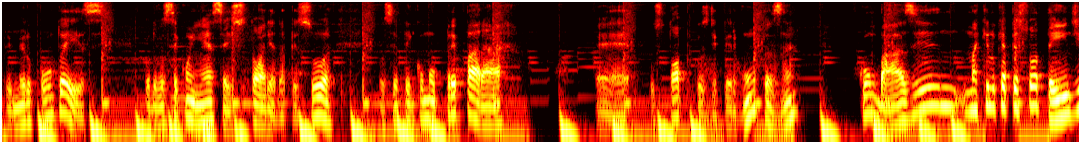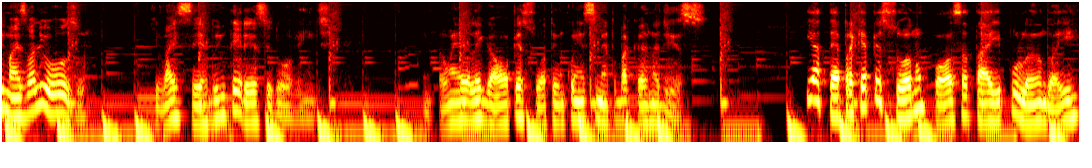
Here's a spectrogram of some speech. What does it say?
primeiro ponto é esse. Quando você conhece a história da pessoa, você tem como preparar é, os tópicos de perguntas, né? Com base naquilo que a pessoa tem de mais valioso, que vai ser do interesse do ouvinte. Então é legal a pessoa ter um conhecimento bacana disso. E até para que a pessoa não possa estar tá aí pulando aí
